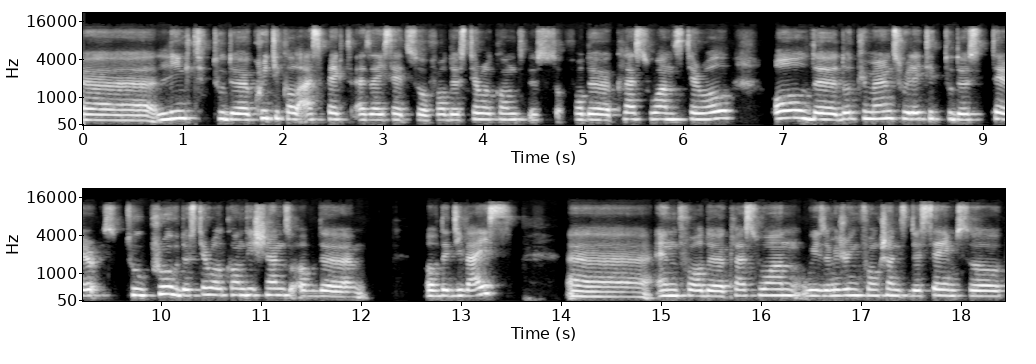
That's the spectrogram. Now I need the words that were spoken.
uh, linked to the critical aspect, as I said. So for the sterile for the class one sterile, all the documents related to the ster- to prove the sterile conditions of the of the device. Uh, and for the class one with the measuring function, it's the same. So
